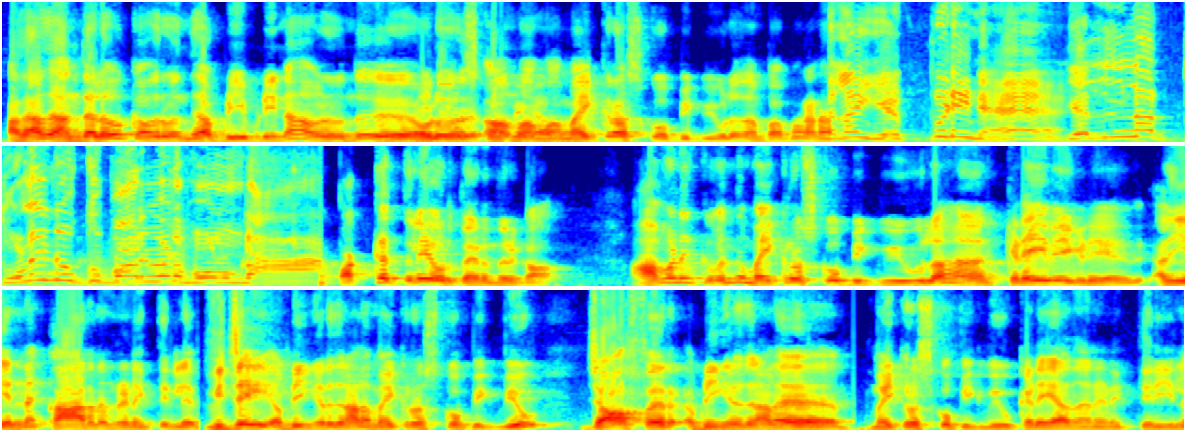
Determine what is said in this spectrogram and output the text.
அதாவது அந்த அளவுக்கு அவர் வந்து அப்படி இப்படின்னா அவர் வந்து அவ்வளவு ஒரு- ஆமா ஆமா மைக்ரோஸ்கோபிக் வியூல தான் பார்ப்பாரு. ஆனா எப்படின்னு? எல்லாம் தொலைநோக்கு பார்வையோட போகணும்டா. பக்கத்திலே ஒருத்தன் இருந்திருக்கான். அவனுக்கு வந்து மைக்ரோஸ்கோபிக் வியூலாம் கிடையவே கிடையாது. அது என்ன காரணம்னு எனக்கு தெரியல. விஜய் அப்படிங்கிறதுனால மைக்ரோஸ்கோபிக் வியூ ஜாஃபர் அப்படிங்கிறதுனால மைக்ரோஸ்கோபிக் வியூ கிடையாதான்னு எனக்கு தெரியல.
